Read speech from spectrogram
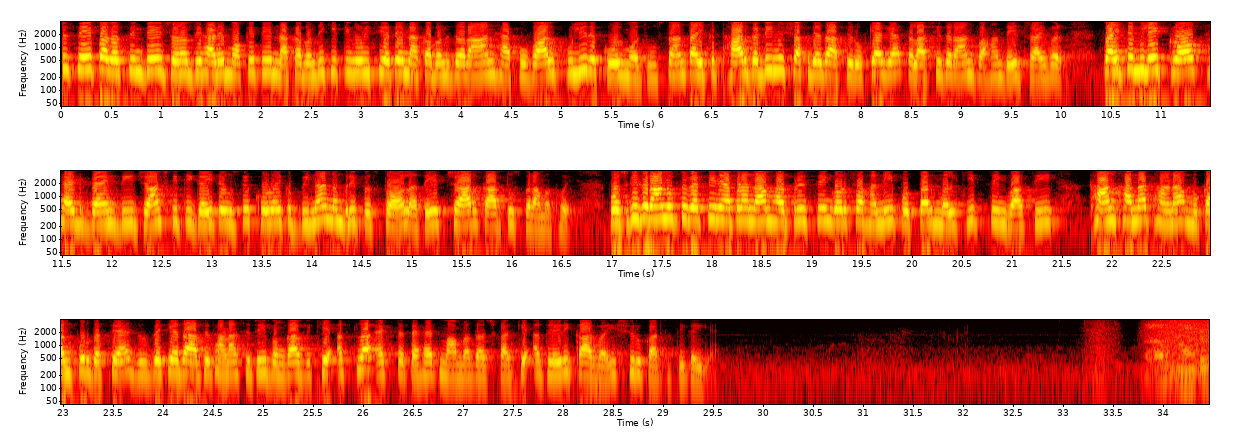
Police ਨੇ ਭਗਤ ਸਿੰਘ ਦੇ ਜਨਮ ਦਿਹਾੜੇ ਮੌਕੇ ਤੇ ਨਾਕਾਬੰਦੀ ਕੀਤੀ ਹੋਈ ਸੀ ਅਤੇ ਨਾਕਾਬੰਦੀ ਦੌਰਾਨ ਹੈਪੋਵਾਲ ਪੁਲੀ ਦੇ ਕੋਲ ਮੌਜੂਦ ਸਨ। ਤਾਂ ਇੱਕ ਥਾਰ ਗੱਡੀ ਨੂੰ ਸ਼ੱਕ ਦੇ ਆਧਾਰ ਤੇ ਰੋਕਿਆ ਗਿਆ। ਤਲਾਸ਼ੀ ਦੌਰਾਨ ਵਾਹਨ ਦੇ ਡਰਾਈਵਰ ਸਾਈਡ ਤੇ ਮਿਲੇ ਕ੍ਰਾਸ ਹੈਡ ਬੈਂਕ ਦੀ ਜਾਂਚ ਕੀਤੀ ਗਈ ਤੇ ਉਸ ਦੇ ਕੋਲੋਂ ਇੱਕ ਬਿਨਾਂ ਨੰਬਰੀ ਪਿਸਤੌਲ ਅਤੇ ਚਾਰ ਕਾਰਤੂਸ ਬਰਾਮਦ ਹੋਏ। ਪੁੱਛਗਿੱਛ ਦੌਰਾਨ ਉਕਤ ਵਿਅਕਤੀ ਨੇ ਆਪਣਾ ਨਾਮ ਹਰਪ੍ਰੀਤ ਸਿੰਘ ਉਰਫ ਹਨੀ ਪੁੱਤਰ ਮਲਕੀਤ ਸਿੰਘ ਵਾਸੀ ਖਾਨਖਾਨਾ ਥਾਣਾ ਮੁਕੰਦਪੁਰ ਦੱਸਿਆ ਹੈ, ਜਿਸ ਦੇ ਕੇ ਆਧਾਰ ਤੇ ਥਾਣਾ ਸਿਟੀ ਬੰਗਾ ਵਿਖੇ ਅਸਲਾ ਐਕਟ ਤਹਿਤ ਮਾਮਲਾ ਦਰਜ ਕਰਕੇ ਅਗਲੇਰੀ ਕਾਰਵਾਈ ਸ਼ੁਰੂ ਕਰ ਦਿੱਤੀ ਗਈ ਹੈ।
